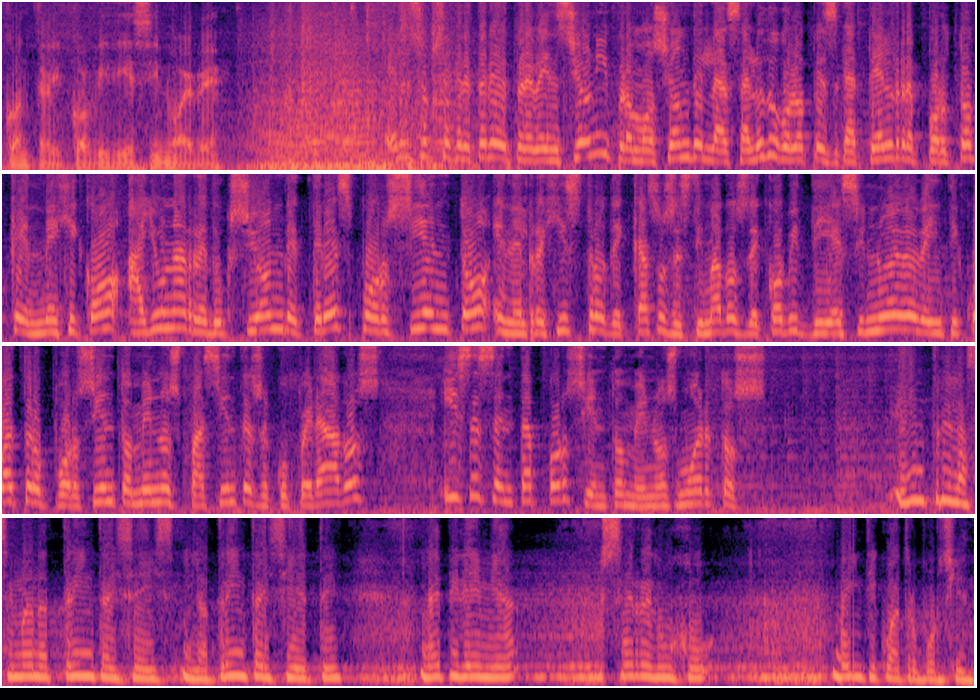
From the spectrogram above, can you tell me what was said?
contra el COVID-19. El subsecretario de Prevención y Promoción de la Salud, Hugo López Gatel, reportó que en México hay una reducción de 3% en el registro de casos estimados de COVID-19, 24% menos pacientes recuperados y 60% menos muertos. Entre la semana 36 y la 37, la epidemia se redujo 24%.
